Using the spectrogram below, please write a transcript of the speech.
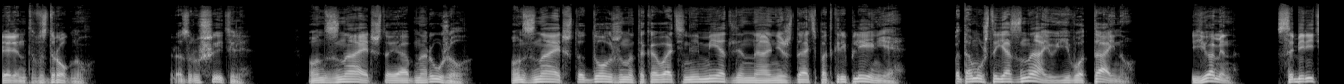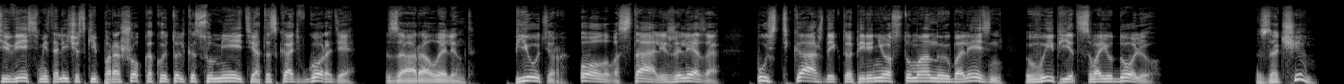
Элленд вздрогнул. «Разрушитель. Он знает, что я обнаружил. Он знает, что должен атаковать немедленно, а не ждать подкрепления. Потому что я знаю его тайну. Йомин, соберите весь металлический порошок, какой только сумеете отыскать в городе, заорал Элленд. Пьютер, олово, сталь и железо. Пусть каждый, кто перенес туманную болезнь, выпьет свою долю. «Зачем?»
